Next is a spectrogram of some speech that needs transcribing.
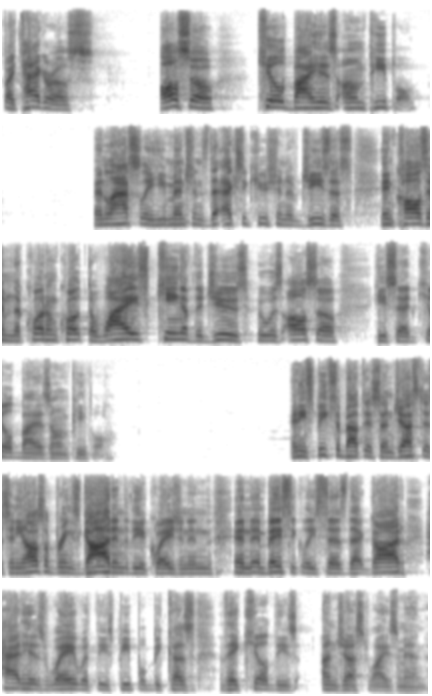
Pythagoras, also killed by his own people. And lastly, he mentions the execution of Jesus and calls him the quote unquote the wise king of the Jews, who was also, he said, killed by his own people. And he speaks about this injustice, and he also brings God into the equation and, and, and basically says that God had his way with these people because they killed these unjust wise men,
